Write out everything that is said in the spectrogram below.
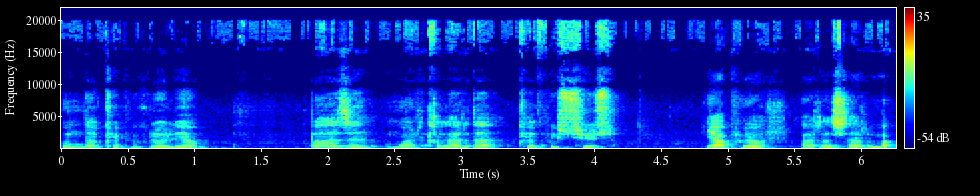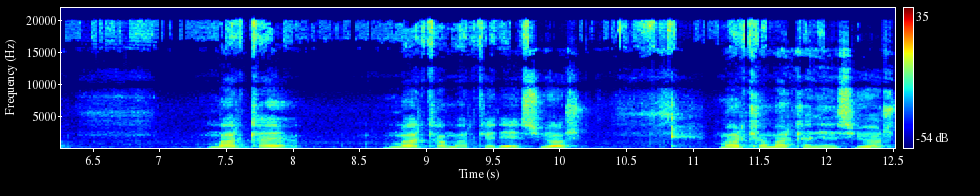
Bunda köpüklü oluyor. Bazı markalarda köpüksüz yapıyor arkadaşlar. Ma- marka marka marka değişiyor. Marka marka değişiyor.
